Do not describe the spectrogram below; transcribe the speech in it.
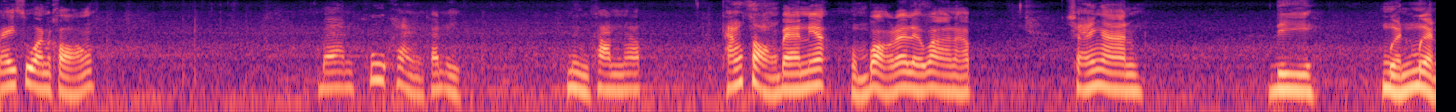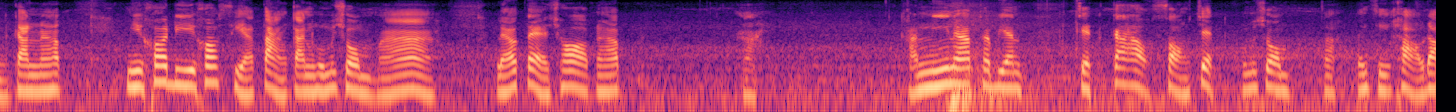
ในส่วนของ แบรนด์คู่แข่งกันอีกหนึ่งคันนะครับ ทั้งสองแบรนด์เนี้ยผมบอกได้เลยว่านะครับ ใช้งานดีเหมือนเหมือนกันนะครับ มีข้อดีข้อเสียต่างกันคุณผู้ชมอ่าแล้วแต่ชอบนะครับคันนี้นะครับทะเบียน 7927 คุณผู้ชมอะเป็นสีขาวด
